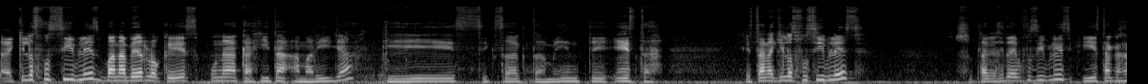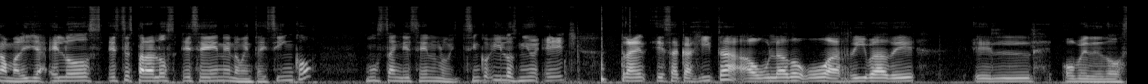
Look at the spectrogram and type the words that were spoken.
Aquí los fusibles van a ver lo que es una cajita amarilla, que es exactamente esta. Están aquí los fusibles, la cajita de fusibles y esta caja amarilla. Los, este es para los SN95, Mustang SN95 y los New Edge traen esa cajita a un lado o arriba de el OBD2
